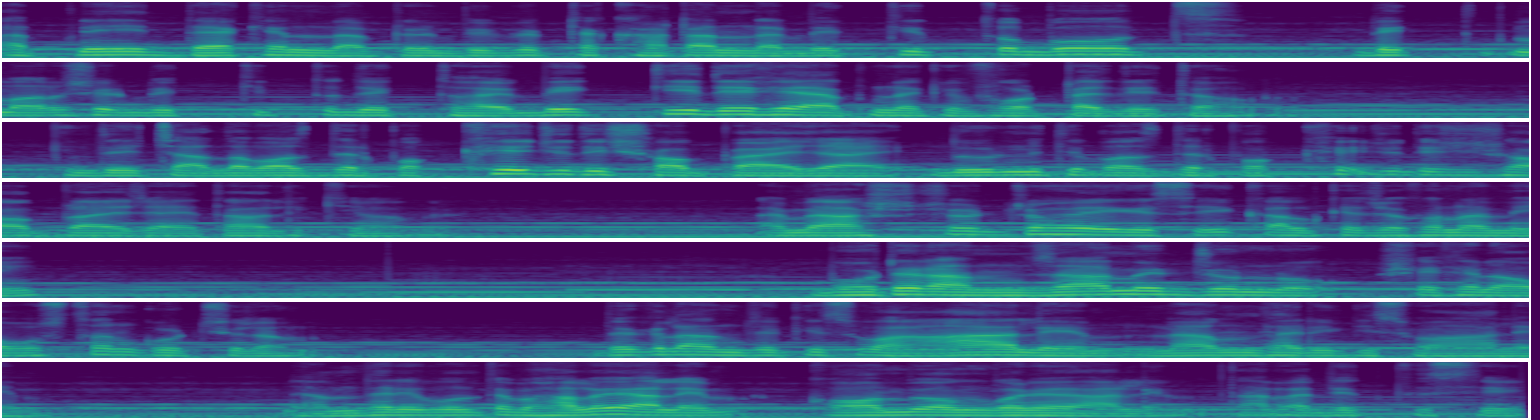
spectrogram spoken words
আপনি দেখেন না, আপনার বিবেকটা খাটান না। ব্যক্তিত্ববোধ, ব্যক্তি মানুষের ব্যক্তিত্ব দেখতে হয়। ব্যক্তি দেখে আপনাকে ভোটটা দিতে হবে। কিন্তু এই চাঁদাবাজদের পক্ষেই যদি সব রায় যায়, দুর্নীতিবাজদের পক্ষেই যদি সব রায় যায়, তাহলে কি হবে? আমি আশ্চর্য হয়ে গেছি কালকে যখন আমি ভোটের আঞ্জামের জন্য সেখানে অবস্থান করছিলাম। দেখলাম যে কিছু আলেম, নামধারী কিছু আলেম। নামধারী বলতে ভালোই আলেম কম অঙ্গনের আলেম। তারা দেখতেছি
